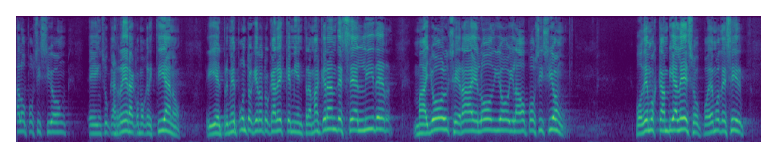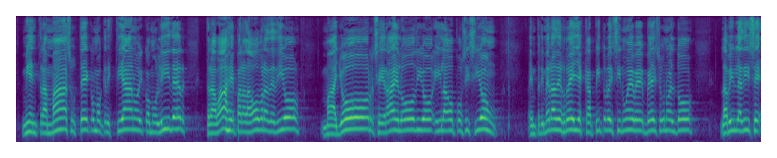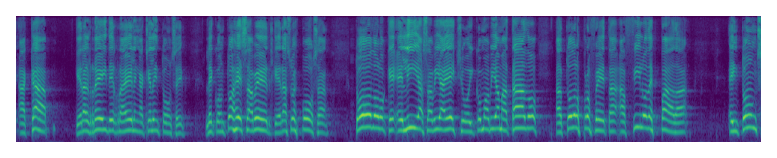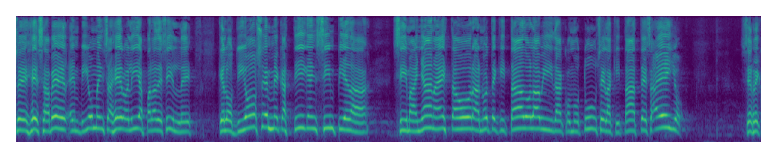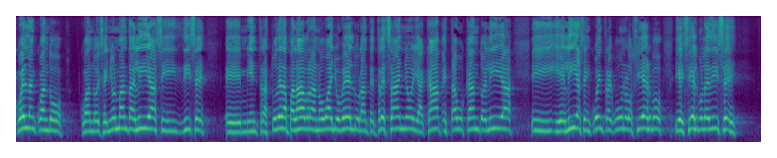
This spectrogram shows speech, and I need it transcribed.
a la oposición en su carrera como cristiano. Y el primer punto que quiero tocar es que mientras más grande sea el líder, mayor será el odio y la oposición. Podemos cambiar eso, podemos decir, mientras más usted como cristiano y como líder trabaje para la obra de Dios, mayor será el odio y la oposición. En Primera de Reyes, capítulo 19, verso 1 al 2, la Biblia dice, Acá, que era el rey de Israel en aquel entonces, le contó a Jezabel, que era su esposa, todo lo que Elías había hecho y cómo había matado a todos los profetas a filo de espada. Entonces Jezabel envió un mensajero a Elías para decirle que los dioses me castiguen sin piedad si mañana a esta hora no te he quitado la vida como tú se la quitaste a ellos. ¿Se recuerdan cuando, cuando el Señor manda a Elías y dice, eh, mientras tú de la palabra no va a llover durante tres años y acá está buscando a Elías y, Elías se encuentra con uno de los siervos y el siervo le dice,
